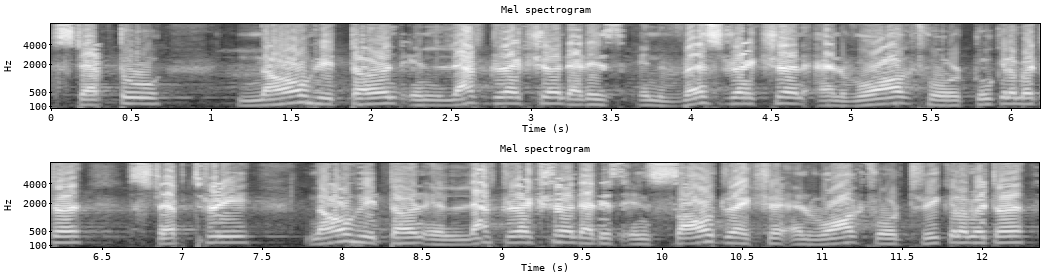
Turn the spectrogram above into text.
Step 2 now he turned in left direction that is in west direction and walked for 2 kilometer. Step 3. Now he turned in left direction that is in south direction and walked for 3 kilometer.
